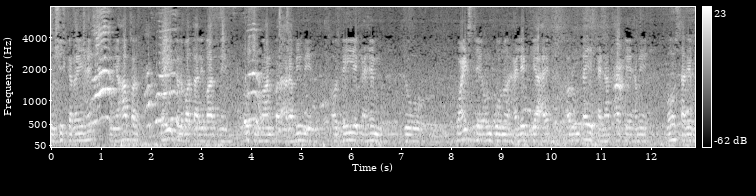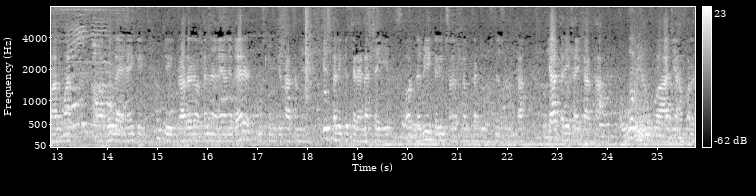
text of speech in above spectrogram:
कोशिश कर रहे हैं। तो यहाँ पर कई तलबा तालिबात ने उस उन्वान पर अरबी में और कई एक अहम जो पॉइंट्स थे उनको उन्होंने हाईलाइट किया है और उनका ये कहना था कि हमें बहुत सारे मालूम हो गए हैं कि, कि ब्रादर वतन यानी गैर मुस्लिम के साथ हमें किस तरीके से रहना चाहिए और नबी करीम वसल्लम का जो हसन सलूक था क्या तरीक़ाकार था वो भी हमको आज यहाँ पर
